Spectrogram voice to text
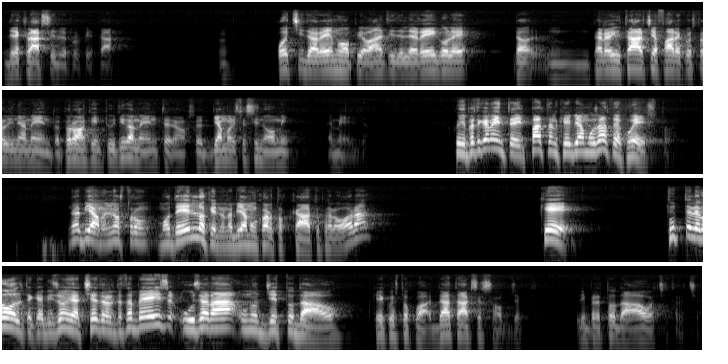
delle classi e delle proprietà. Poi ci daremo più avanti delle regole da, per aiutarci a fare questo allineamento, però anche intuitivamente, no? se abbiamo gli stessi nomi, è meglio. Quindi praticamente il pattern che abbiamo usato è questo. Noi abbiamo il nostro modello, che non abbiamo ancora toccato per ora, che tutte le volte che ha bisogno di accedere al database userà un oggetto DAO, che è questo qua, Data Access Object, libretto DAO, eccetera.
